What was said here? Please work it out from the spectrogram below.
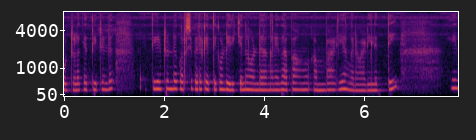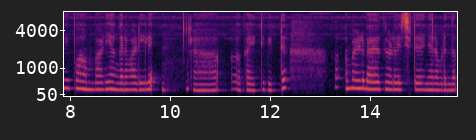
കുട്ടികളൊക്കെ എത്തിയിട്ടുണ്ട്. എത്തിയിട്ടുണ്ട്. കുറച്ച് പേരൊക്കെ എത്തിക്കൊണ്ടിരിക്കുന്നുമുണ്ട് അങ്ങനെ ഇത് അപ്പോൾ അമ്പാടി അംഗനവാടിയിലെത്തി. ഇനിയിപ്പോൾ അമ്പാടി അംഗനവാടിയിൽ കയറ്റി വിട്ട് അമ്പാടിയുടെ ബാഗൊക്കെ അവിടെ വെച്ചിട്ട് ഞാൻ അവിടെ നിന്ന്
